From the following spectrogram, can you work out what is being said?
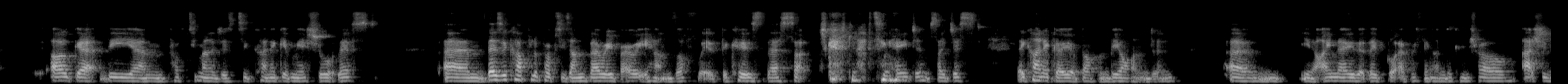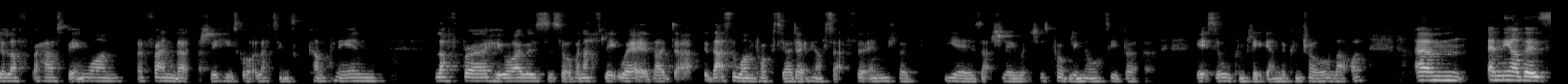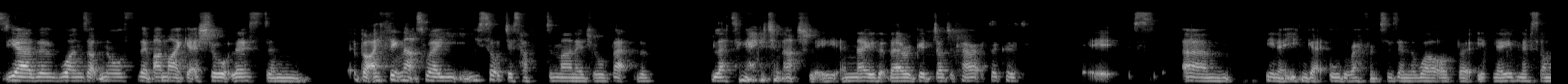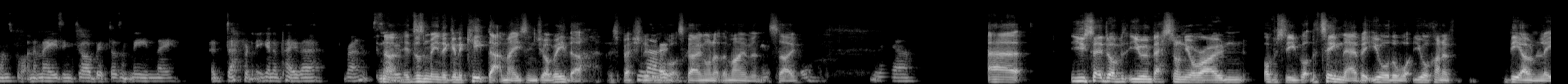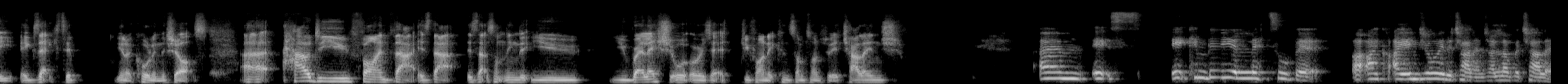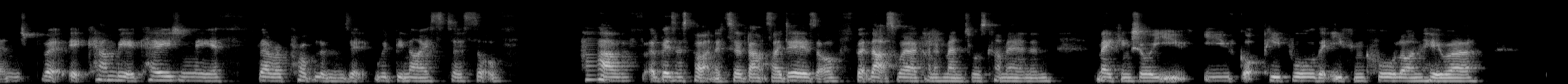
I'll get the um, property managers to kind of give me a short list um, there's a couple of properties I'm very, very hands off with because they're such good letting agents. I just they kind of go above and beyond. And um, you know, I know that they've got everything under control. Actually, the Loughborough House being one, a friend actually who's got a lettings company in Loughborough, who I was sort of an athlete with. I, that's the one property I don't think I've set foot in for years, actually, which is probably naughty, but it's all completely under control. That one. Um, and the others, yeah, the ones up north, that I might get a short list, and but I think that's where you, you sort of just have to manage or vet the letting agent actually and know that they're a good judge of character because it's um, you know you can get all the references in the world but you know even if someone's got an amazing job it doesn't mean they are definitely going to pay their rent so. no it doesn't mean they're going to keep that amazing job either especially no. with what's going on at the moment so yeah uh, you said you invest on your own obviously you've got the team there but you're the what you're kind of the only executive you know calling the shots uh, how do you find that is that is that something that you you relish, or, or is it? Do you find it can sometimes be a challenge? Um, it's it can be a little bit. I, I enjoy the challenge. I love a challenge, but it can be occasionally if there are problems. It would be nice to sort of have a business partner to bounce ideas off. But that's where kind of mentors come in and making sure you you've got people that you can call on who are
